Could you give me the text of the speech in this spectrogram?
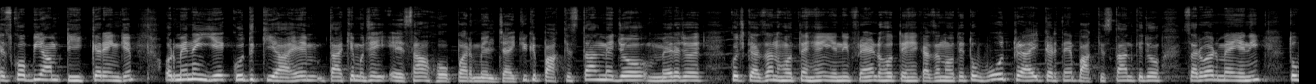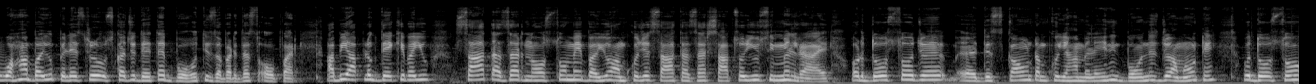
इसको भी हम ठीक करेंगे। और मैंने ये खुद किया है ताकि मुझे ऐसा होपर मिल जाए। क्योंकि पाकिस्तान में जो मेरे जो कुछ कज़न होते हैं, यानी फ्रेंड होते हैं कज़न होते हैं तो वो ट्राई करते हैं पाकिस्तान के जो सर्वर में, यानी तो वहाँ भाई प्ले स्टोर उसका जो देता है, बहुत ही ज़बरदस्त ऑफ़र अभी आप लोग देखिए भाई सात हज़ार नौ सौ में भाई हमको जो सात हज़ार सात सौ यूसी मिल रहा है। और दो सौ जो है डिस्काउंट हमको यहाँ मिला यानी बोनस जो अमाउंट है, वो दो सौ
